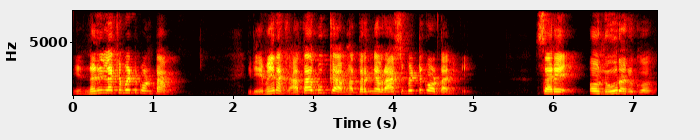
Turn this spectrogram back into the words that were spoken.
ఎన్నని లెక్క పెట్టుకుంటాం? ఇదేమైనా ఖాతా బుక్క భద్రంగా వ్రాసి పెట్టుకోవటానికి. సరే ఓ నూరు అనుకో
